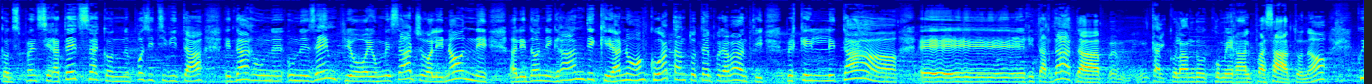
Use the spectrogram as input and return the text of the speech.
con spensieratezza, con positività e dare un, un esempio e un messaggio alle nonne, alle donne grandi che hanno ancora tanto tempo davanti perché l'età è ritardata ehm, calcolando come era il passato, no? quindi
